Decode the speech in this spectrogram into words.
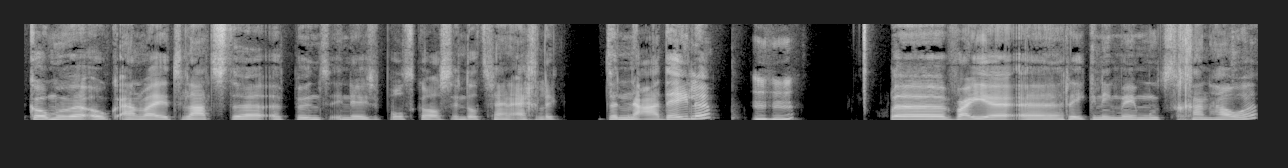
komen we ook aan bij het laatste eh, punt in deze podcast. En dat zijn eigenlijk de nadelen Mhm. Waar je eh, rekening mee moet gaan houden.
